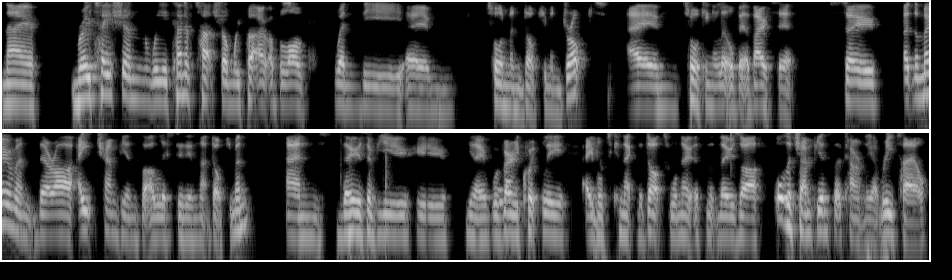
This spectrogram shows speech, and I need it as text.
Now, rotation we kind of touched on. We put out a blog when the um, tournament document dropped, um, talking a little bit about it. So at the moment, there are eight champions that are listed in that document. And those of you who, you know, were very quickly able to connect the dots will notice that those are all the champions that are currently at retail.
